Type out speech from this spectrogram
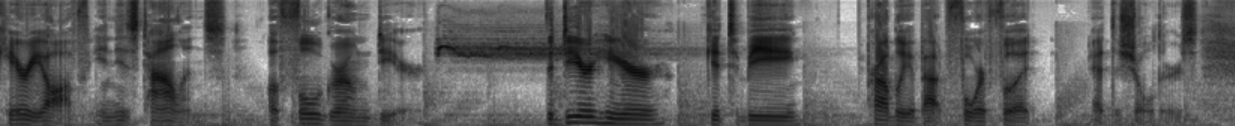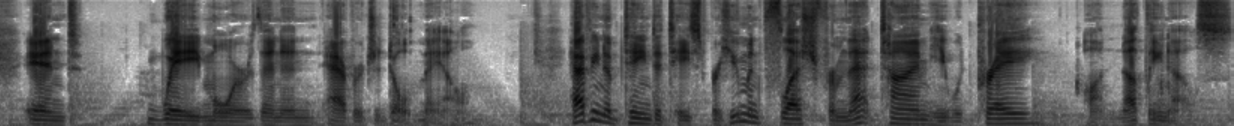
carry off in his talons a full grown deer. The deer here get to be probably about four foot at the shoulders and way more than an average adult male. Having obtained a taste for human flesh from that time, he would prey on nothing else.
